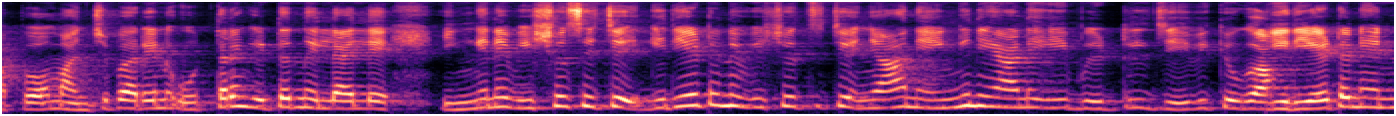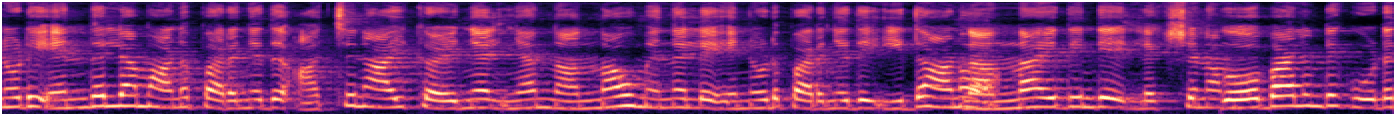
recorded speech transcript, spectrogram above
അപ്പോൾ മഞ്ജു പറയുന്നു ഉത്തരം കിട്ടുന്നില്ല അല്ലേ? ഇങ്ങനെ വിശ്വസിച്ച് ഗിരിയേട്ടനെ വിശ്വസിച്ച് ഞാൻ എങ്ങനെയാണ് ഈ വീട്ടിൽ ജീവിക്കുക? ഗിരിയേട്ടൻ എന്നോട് എന്തെല്ലാമാണ് പറഞ്ഞത്? അച്ഛനായി കഴിഞ്ഞാൽ ഞാൻ നന്നാവുമെന്നല്ലേ എന്നോട് പറഞ്ഞത്? ഇതാണ് നന്നായതിന്റെ ലക്ഷണം? ഗോപാലന്റെ കൂടെ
